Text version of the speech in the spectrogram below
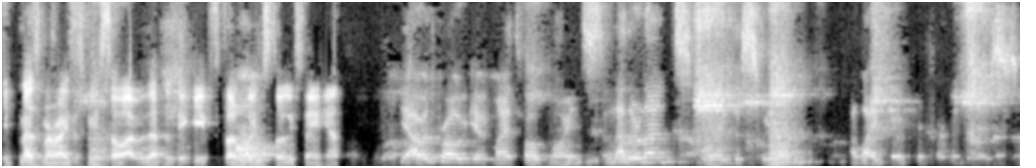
it mesmerizes me. So I would definitely give 12 points to Lithuania. Yeah, I would probably give my 12 points to Netherlands or the Sweden. I like both performances.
